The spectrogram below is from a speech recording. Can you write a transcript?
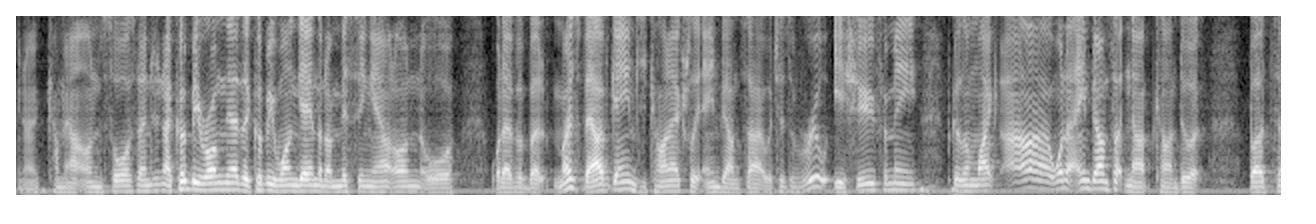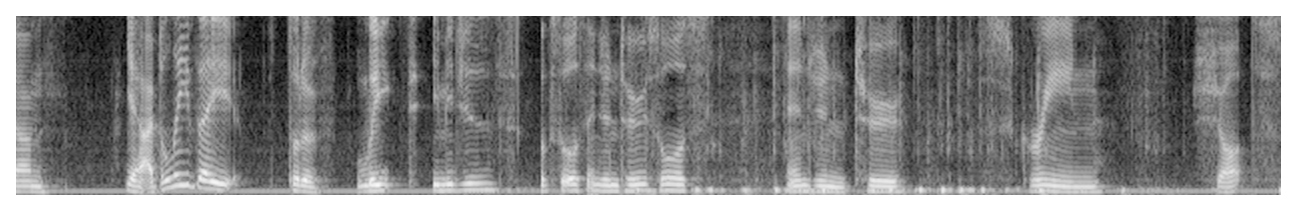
you know come out on Source Engine. I could be wrong there. There could be one game that I'm missing out on or whatever. But most Valve games, you can't actually aim down sight, which is a real issue for me because I'm like, ah, I want to aim down sight. No, can't do it. But um, yeah, I believe they sort of leaked images of Source Engine 2. Source Engine 2 screen shots.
